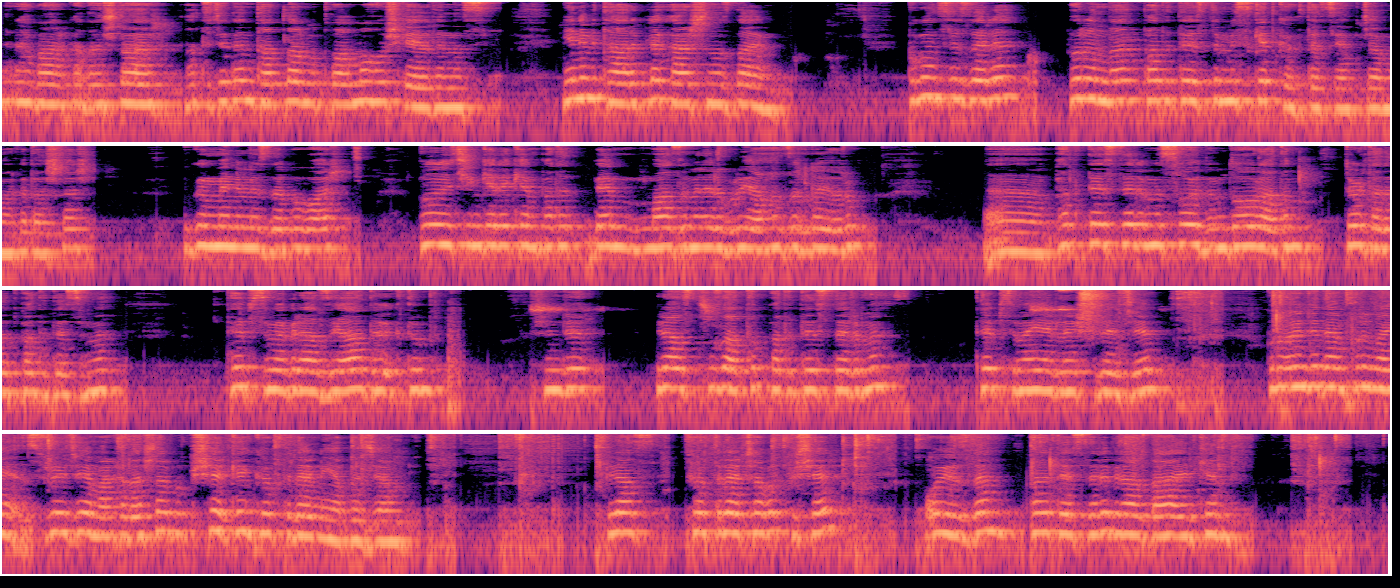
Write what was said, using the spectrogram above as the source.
Merhaba arkadaşlar. Hatice'den Tatlar Mutfağıma hoş geldiniz. Yeni bir tarifle karşınızdayım. Bugün sizlere fırında patatesli misket köftesi yapacağım arkadaşlar. Bugün menümüzde bu var. Bunun için gereken patat ben malzemeleri buraya hazırlıyorum. Ee, patateslerimi soydum, doğradım. 4 adet patatesimi. Tepsime biraz yağ döktüm. Şimdi biraz tuz atıp patateslerimi tepsime yerleştireceğim. Bunu önceden fırına süreceğim arkadaşlar. Bu pişerken köftelerini yapacağım. Biraz köfteler çabuk pişer. O yüzden patatesleri biraz daha erken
